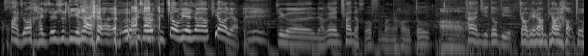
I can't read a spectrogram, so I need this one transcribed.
化妆还真是厉害啊！为什么比照片上要漂亮？这个两个人穿的和服嘛，然后都哦看上去都比照片上漂亮好多。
